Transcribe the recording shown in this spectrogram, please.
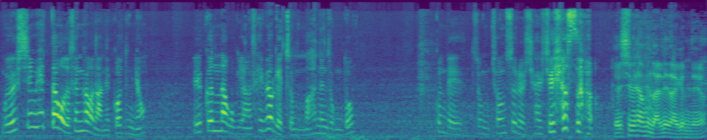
뭐 열심히 했다고도 생각은 안 했거든요. 일 끝나고 그냥 새벽에 좀 하는 정도? 근데 좀 점수를 잘 주셨어요. 열심히 하면 난리 나겠네요.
